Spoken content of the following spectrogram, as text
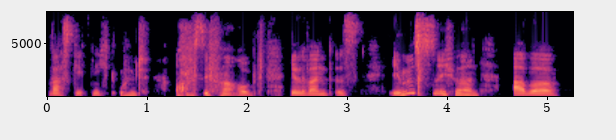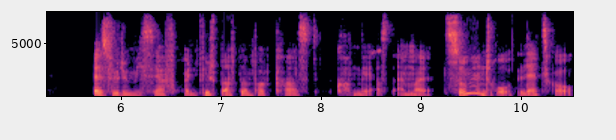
was geht nicht und ob es überhaupt relevant ist. Ihr müsst es nicht hören, aber es würde mich sehr freuen. Viel Spaß beim Podcast. Kommen wir erst einmal zum Intro. Let's go.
